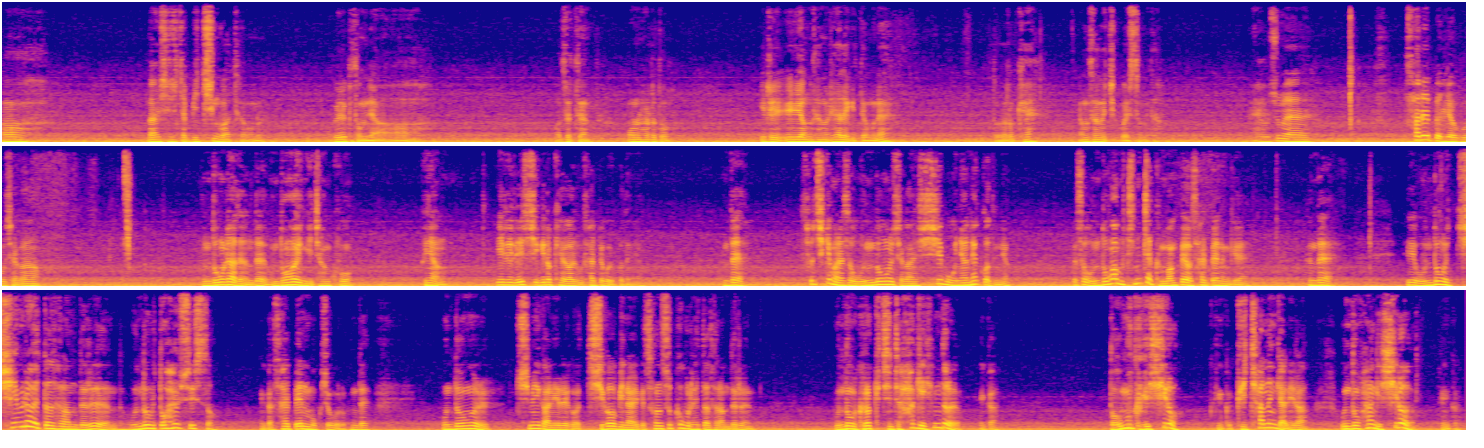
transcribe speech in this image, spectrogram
아 날씨 진짜 미친 것 같아요 오늘. 왜 이렇게 덥냐? 아, 어쨌든 오늘 하루도 일일 일 영상을 해야 되기 때문에 또 이렇게 영상을 찍고 있습니다. 네, 요즘에 살을 빼려고 제가 운동을 해야 되는데 운동하기 귀찮고 그냥 일일 일식 이렇게 해가지고 살 빼고 있거든요. 근데 솔직히 말해서 운동을 제가 한 15년 했거든요. 그래서 운동하면 진짜 금방 빼요, 살 빼는 게. 근데 이 운동을 취미로 했던 사람들은 운동을 또 할 수 있어. 그러니까 살 빼는 목적으로. 근데 운동을 취미가 아니라 이거 직업이나 이렇게 선수급으로 했던 사람들은 운동을 그렇게 진짜 하기 힘들어요. 그러니까 너무 그게 싫어. 그러니까 귀찮은 게 아니라 운동하는 게 싫어요. 그러니까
